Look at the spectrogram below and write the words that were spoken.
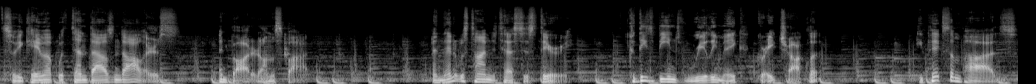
So he came up with $10,000 and bought it on the spot. And then it was time to test his theory. Could these beans really make great chocolate? He picked some pods,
